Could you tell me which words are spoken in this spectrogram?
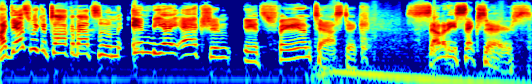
I guess we could talk about some NBA action. It's fantastic. 76ers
